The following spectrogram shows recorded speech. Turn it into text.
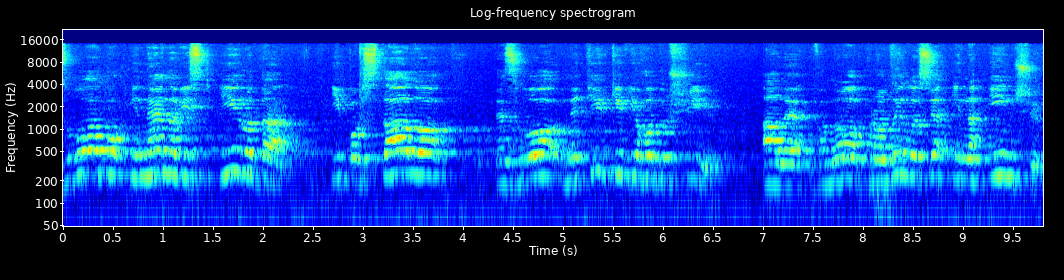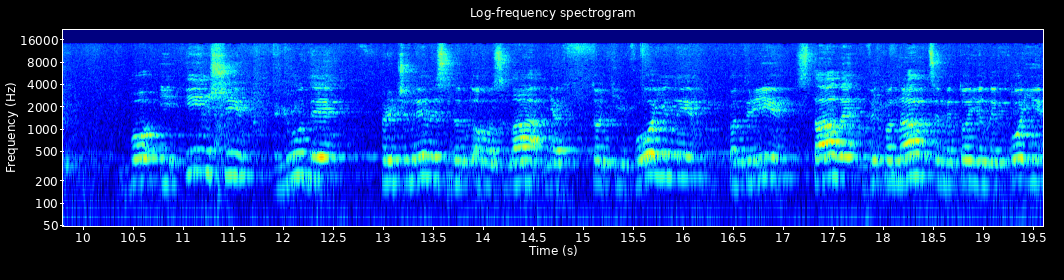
злобу і ненависть ірода, і повстало те зло не тільки в його душі, але воно пролилося і на інших, бо і інші люди причинилися до того зла, як то ті воїни, котрі стали виконавцями тої лихої,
